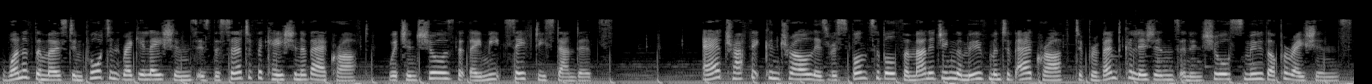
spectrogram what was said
One of the most important regulations is the certification of aircraft, which ensures that they meet safety standards. Air traffic control is responsible for managing the movement of aircraft to prevent collisions and ensure smooth operations.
